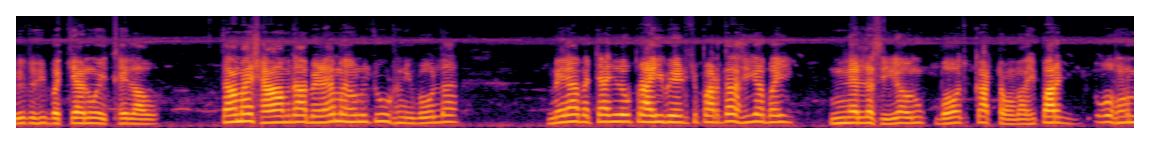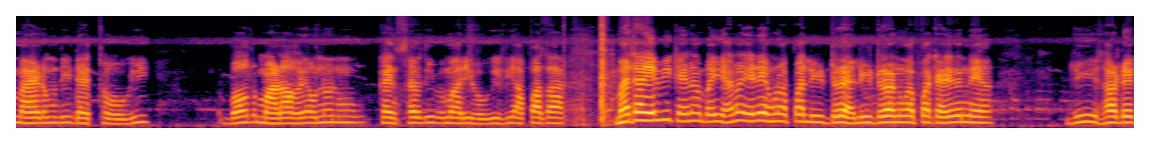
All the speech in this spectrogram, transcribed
ਵੀ ਤੁਸੀਂ ਬੱਚਿਆਂ ਨੂੰ ਇੱਥੇ ਲਾਓ। ਤਾਂ ਮੈਂ ਸ਼ਾਮ ਦਾ ਵੇਲਾ, ਮੈਂ ਤੁਹਾਨੂੰ ਝੂਠ ਨਹੀਂ ਬੋਲਦਾ। ਮੇਰਾ ਬੱਚਾ ਜਦੋਂ ਪ੍ਰਾਈਵੇਟ 'ਚ ਪੜ੍ਹਦਾ ਸੀਗਾ ਬਾਈ, ਨਿੱਲ ਸੀਗਾ ਉਹਨੂੰ ਬਹੁਤ ਘੱਟ ਆਉਂਦਾ ਸੀ, ਪਰ ਉਹ ਹੁਣ ਮੈਡਮ ਦੀ ਡੈਥ ਹੋ ਗਈ। ਬਹੁਤ ਮਾੜਾ ਹੋਇਆ, ਉਹਨਾਂ ਨੂੰ ਕੈਂਸਰ ਦੀ ਬਿਮਾਰੀ ਹੋ ਗਈ ਸੀ। ਆਪਾਂ ਤਾਂ ਮੈਂ ਤਾਂ ਇਹ ਵੀ ਕਹਿਣਾ ਬਾਈ, ਹਨਾ, ਜਿਹੜੇ ਹੁਣ ਆਪਾਂ ਲੀਡਰ ਹੈ, ਲੀਡਰਾਂ ਨੂੰ ਆਪਾਂ ਕਹਿ ਦਿੰਨੇ ਆ ਜੀ ਸਾਡੇ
